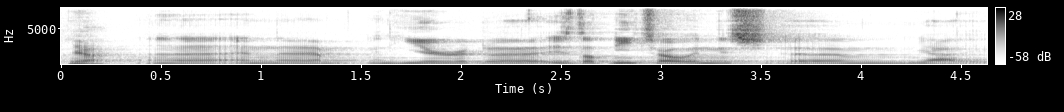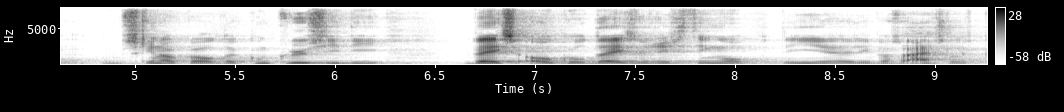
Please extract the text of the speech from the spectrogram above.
Ja. en, en hier is dat niet zo en is ehm, ja, misschien ook wel de conclusie die wees ook al deze richting op. Die, die was eigenlijk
